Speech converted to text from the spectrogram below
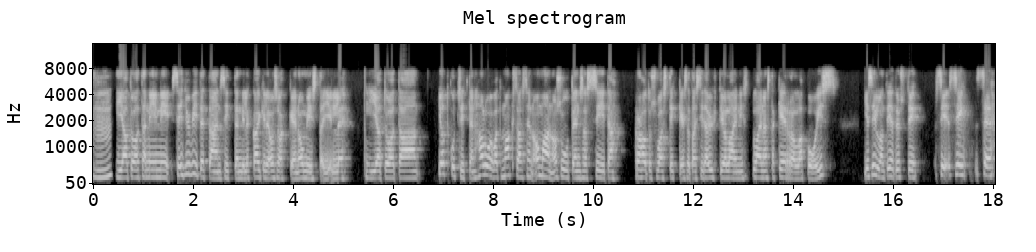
mm. ja tuota, niin, niin se jyvitetään sitten niille kaikille osakkeen omistajille. Ja tuota, jotkut sitten haluavat maksaa sen oman osuutensa siitä rahoitusvastikkeesta tai sitä yhtiölainasta kerralla pois. Ja silloin tietysti se, se, se,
